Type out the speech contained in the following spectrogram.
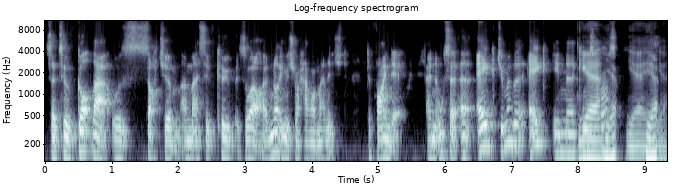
So to have got that was such a, a massive coup as well. I'm not even sure how I managed to find it. and also uh, Egg. Do you remember Egg in uh, King's Yeah. Cross? Yeah, Yeah. yeah, yeah.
